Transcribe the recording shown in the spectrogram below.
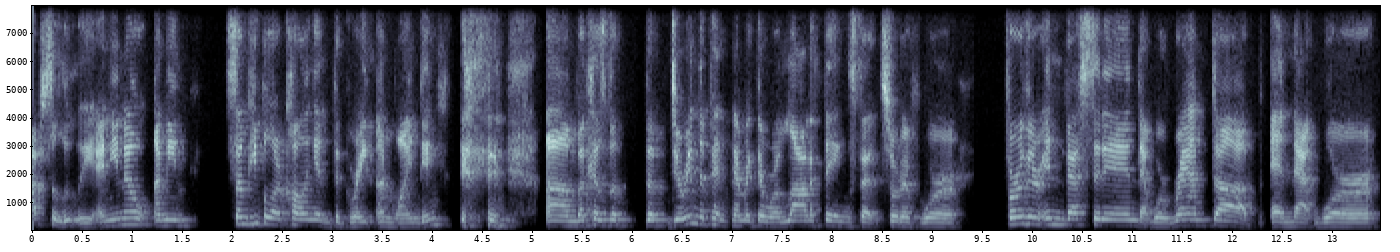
absolutely. And you know, I mean, some people are calling it the great unwinding um, because the, the during the pandemic there were a lot of things that sort of were further invested in that were ramped up and that were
